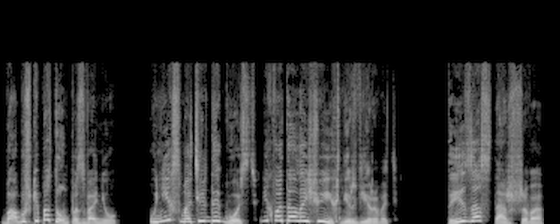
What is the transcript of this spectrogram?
Бабушке потом позвоню. У них с Матильдой гость, не хватало еще их нервировать. Ты за старшего».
